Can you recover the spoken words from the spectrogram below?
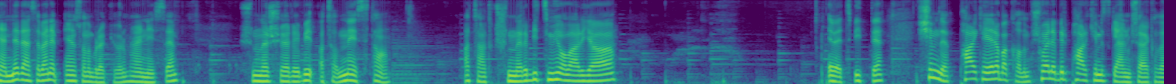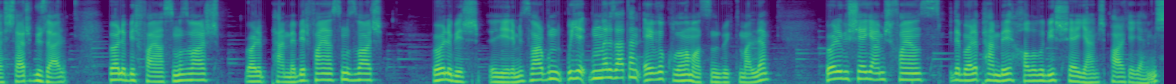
Yani nedense ben hep en sona bırakıyorum her neyse. Şunları şöyle bir atalım. Neyse tamam. At artık şunları bitmiyorlar ya. Evet bitti. Şimdi parkelere bakalım. Şöyle bir parkemiz gelmiş arkadaşlar. Güzel. Böyle bir fayansımız var. Böyle pembe bir fayansımız var. Böyle bir e, yerimiz var. Bu bunları zaten evde kullanamazsınız büyük ihtimalle. Böyle bir şey gelmiş fayans. Bir de böyle pembe halılı bir şey gelmiş. Parke gelmiş.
